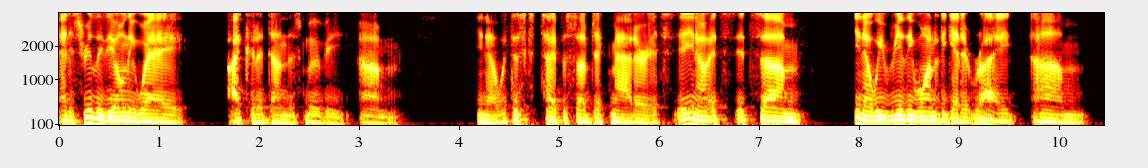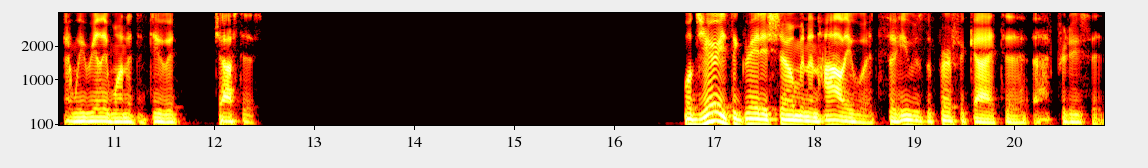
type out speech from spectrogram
and it's really the only way I could have done this movie. Um, you know, with this type of subject matter, it's you know, it's it's um, you know, we really wanted to get it right, um, and we really wanted to do it justice. Well, Jerry's the greatest showman in Hollywood, so he was the perfect guy to uh, produce it.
